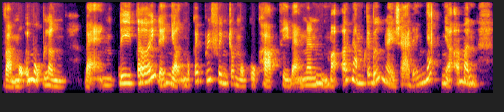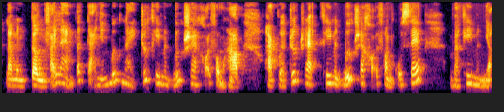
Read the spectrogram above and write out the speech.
Và mỗi một lần bạn đi tới để nhận một cái briefing trong một cuộc họp thì bạn nên mở năm cái bước này ra để nhắc nhở mình là mình cần phải làm tất cả những bước này trước khi mình bước ra khỏi phòng họp hoặc là trước ra, khi mình bước ra khỏi phòng của sếp và khi mình nhận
